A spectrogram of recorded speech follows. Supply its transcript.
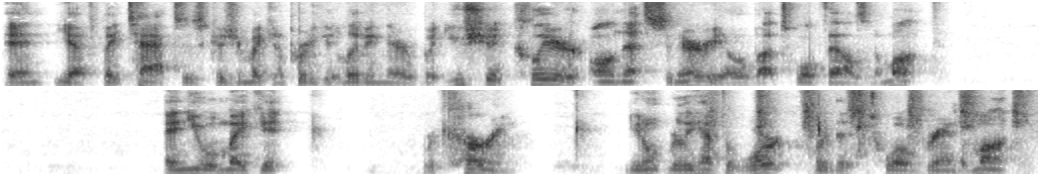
and you have to pay taxes because you're making a pretty good living there. But you should clear on that scenario about twelve thousand a month, and you will make it recurring. You don't really have to work for this twelve grand a month,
